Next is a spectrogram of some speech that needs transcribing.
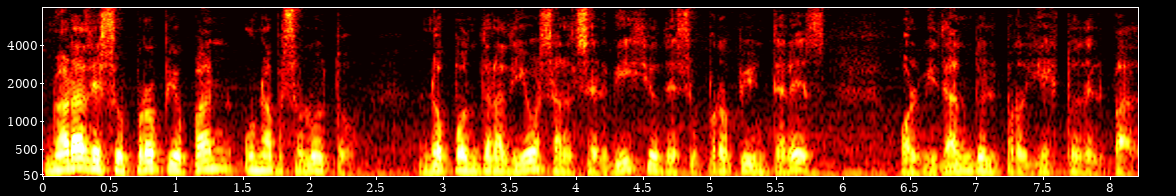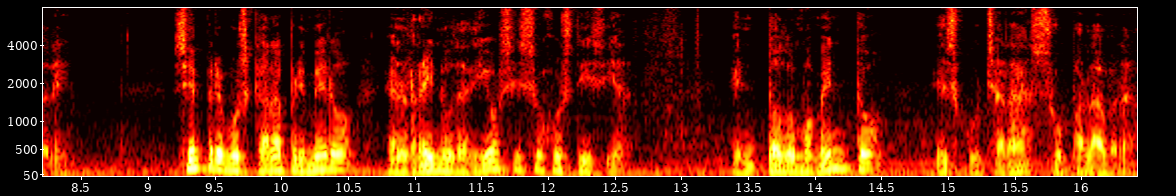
No hará de su propio pan un absoluto, no pondrá Dios al servicio de su propio interés, olvidando el proyecto del Padre. Siempre buscará primero el reino de Dios y su justicia en todo momento escuchará su palabra.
